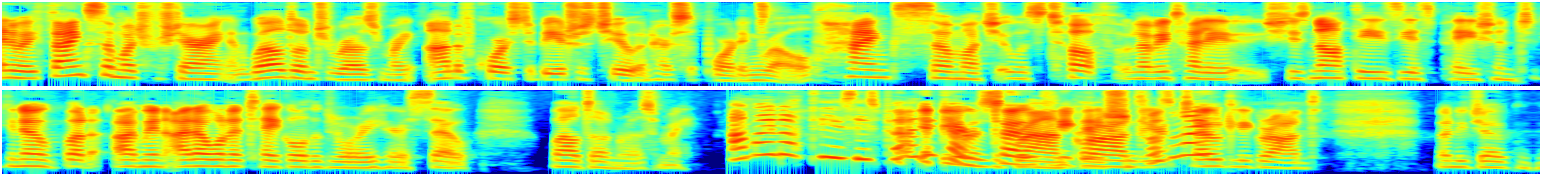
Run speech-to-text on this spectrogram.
Anyway, thanks so much for sharing and well done to Rosemary and, of course, to Beatrice too in her supporting role. Thanks so much. It was tough. Let me tell you, she's not the easiest patient, you know, but I mean, I don't want to take all the glory here. So well done, Rosemary. Am I not the easiest patient? I You're was a grand patient, You're wasn't I? totally grand. Only joking.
